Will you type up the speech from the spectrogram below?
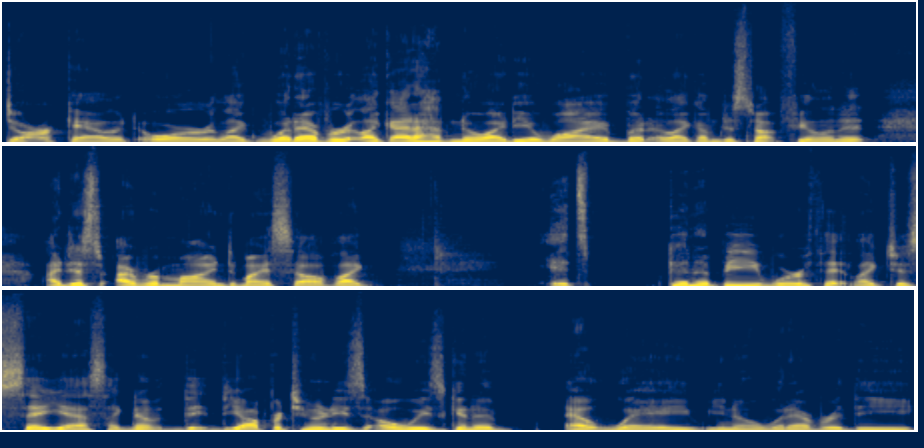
dark out or like whatever, like I have no idea why, but like I'm just not feeling it. I just, I remind myself like it's going to be worth it. Like just say yes. Like no, the, the opportunity is always going to outweigh, you know, whatever the,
